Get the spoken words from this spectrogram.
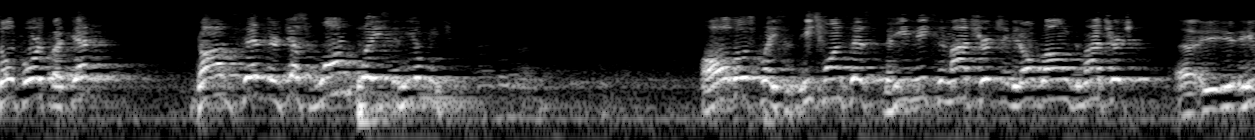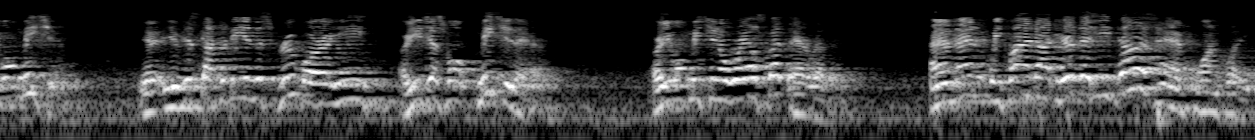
so forth, but yet God said there's just one place that He'll meet you. All those places. Each one says that He meets in my church. If you don't belong to my church, uh, he, he won't meet you. You've just got to be in this group, or he, or he just won't meet you there, or he won't meet you nowhere else but there, rather. And then we find out here that he does have one place,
